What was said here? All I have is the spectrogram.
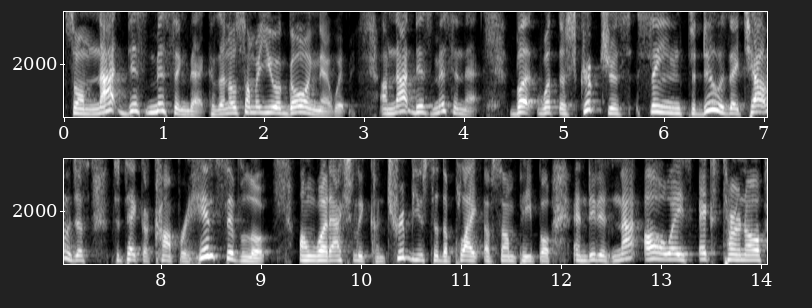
So I'm not dismissing that because I know some of you are going there with me. I'm not dismissing that. But what the scriptures seem to do is they challenge us to take a comprehensive look on what actually contributes to the plight of some people. And it is not always external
